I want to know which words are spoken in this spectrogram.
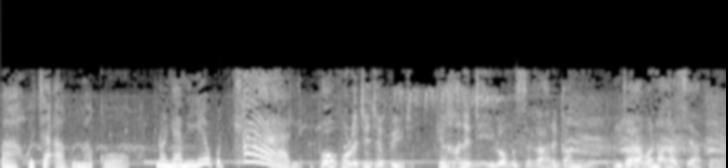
ba hwetša a bomakobo nonyane ye botlhale phoofolo tše tše pedi ke gale di ilwa mosegare ka moka ntwa ya bona ga se ya fela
